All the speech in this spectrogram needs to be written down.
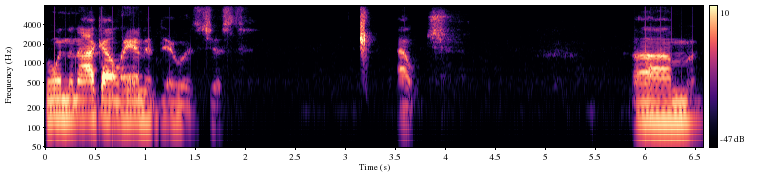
but when the knockout landed, it was just ouch. Um,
